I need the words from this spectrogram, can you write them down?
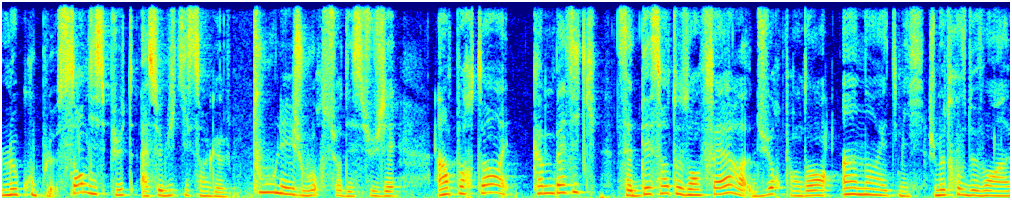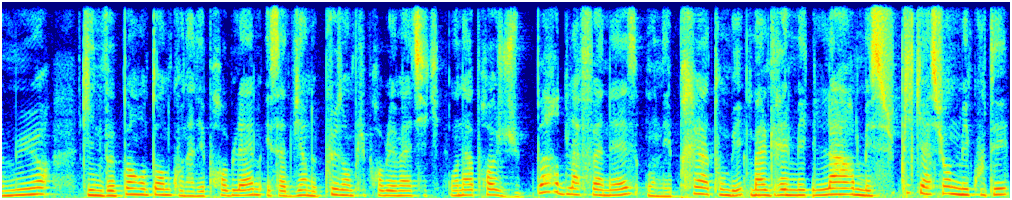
le couple sans dispute à celui qui s'engueule tous les jours sur des sujets importants et comme basiques. Cette descente aux enfers dure pendant un an et demi. Je me trouve devant un mur, qui ne veut pas entendre qu'on a des problèmes et ça devient de plus en plus problématique. On approche du bord de la falaise, on est prêt à tomber. Malgré mes larmes, mes supplications de m'écouter,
